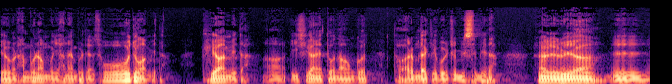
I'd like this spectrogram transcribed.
여러분 한분한 분이 하나님 볼 때는 소중합니다. 귀합니다. 아, 이 시간에 또 나온 것 더 아름답게 볼 줄 믿습니다. 할렐루야. 예.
